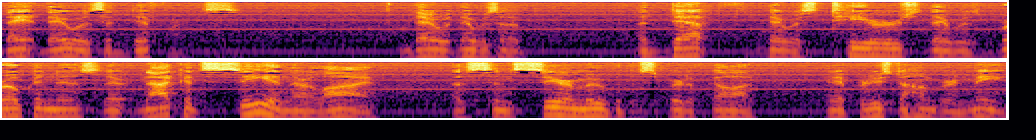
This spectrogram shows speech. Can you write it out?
they, there was a difference. There there was a a depth. There was tears. There was brokenness. There, and I could see in their life a sincere move of the Spirit of God, and it produced a hunger in me.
